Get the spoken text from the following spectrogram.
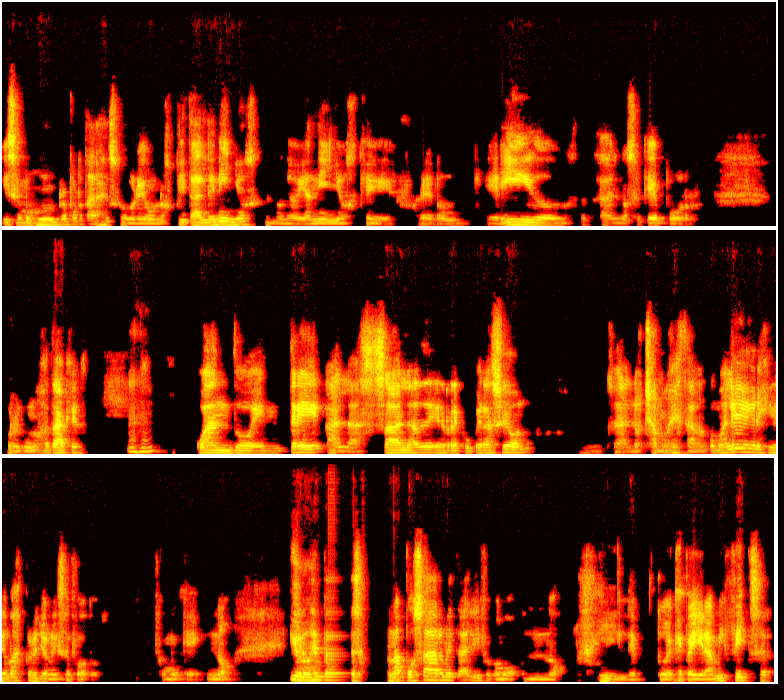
hicimos un reportaje sobre un hospital de niños, en donde había niños que fueron heridos, tal, no sé qué, por, por algunos ataques. Ujú. Cuando entré a la sala de recuperación, o sea, los chamos estaban como alegres y demás, pero yo no hice fotos. Como que no. Y unos empezaron a posarme tal, y fue como, no. Y le tuve que pedir a mi fixer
